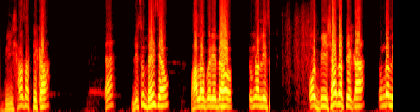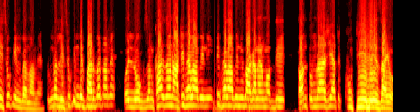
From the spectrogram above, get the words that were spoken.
বিশ হাজার টাকা? হ্যাঁ লিচু দেই যাও। ভালো করে দাও। তোমরা লিচু ওই বিশ হাজার টাকা তোমরা লিচু কিনবে না তোমরা লিচু কিনবে পারবে না ওই লোকজন খায় যখন আটি ফেলাবিনি আটি ফেলাবিনি বাগানের মধ্যে তখন তোমরা আসি একটা খুঁটি নিয়ে যাও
